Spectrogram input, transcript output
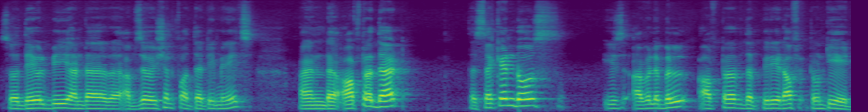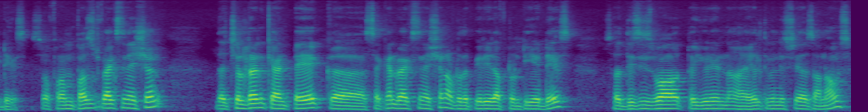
So, they will be under observation for 30 minutes, and uh, after that, the second dose is available after the period of 28 days. So from first vaccination, the children can take uh, second vaccination after the period of 28 days. So this is what the Union uh, Health Ministry has announced.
